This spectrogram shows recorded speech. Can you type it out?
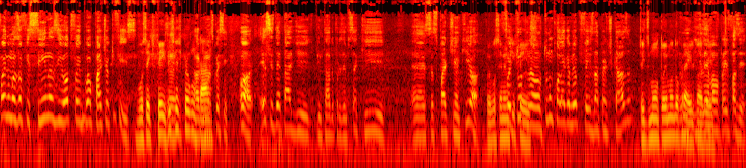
Foi numas oficinas e outro foi boa parte eu que fiz. Você que fez, isso que eu te perguntar. É, Algumas coisas assim. Ó, esses detalhes de pintado, por exemplo, isso aqui, é, essas partinhas aqui, ó. Foi você mesmo foi que tudo, fez. não, tudo um colega meu que fez lá perto de casa. Você desmontou e mandou pra ele e fazer. levava pra ele fazer.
